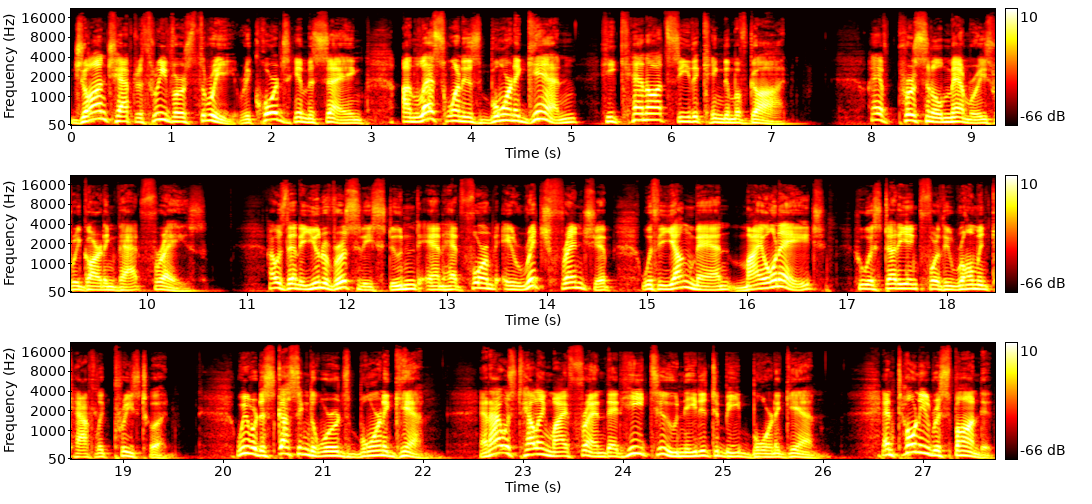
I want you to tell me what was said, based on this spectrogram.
John chapter 3 verse 3 records him as saying, "Unless one is born again, he cannot see the kingdom of God." I have personal memories regarding that phrase. I was then a university student and had formed a rich friendship with a young man my own age who was studying for the Roman Catholic priesthood. We were discussing the words born again, and I was telling my friend that he too needed to be born again. And Tony responded,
